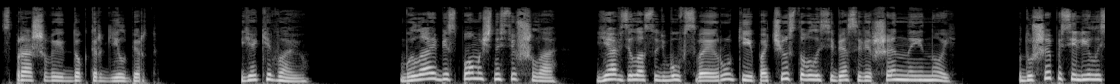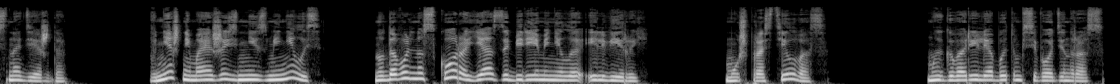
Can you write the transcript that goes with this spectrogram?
спрашивает доктор Гилберт. Я киваю. Былая беспомощность ушла. Я взяла судьбу в свои руки и почувствовала себя совершенно иной. В душе поселилась надежда. Внешне моя жизнь не изменилась, но довольно скоро я забеременела Эльвирой. Муж простил вас? Мы говорили об этом всего один раз.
